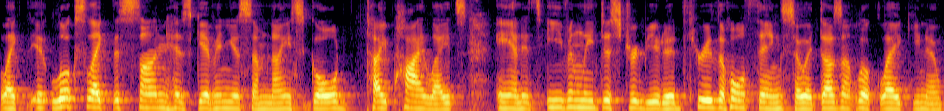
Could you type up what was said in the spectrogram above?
Like it looks like the sun has given you some nice gold type highlights and it's evenly distributed through the whole thing so it doesn't look like, you know,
